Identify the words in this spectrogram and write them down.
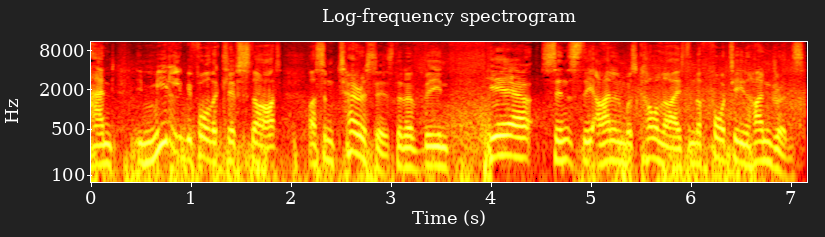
And immediately before the cliffs start are some terraces that have been here since the island was colonized in the 1400s.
